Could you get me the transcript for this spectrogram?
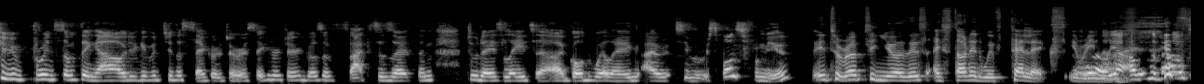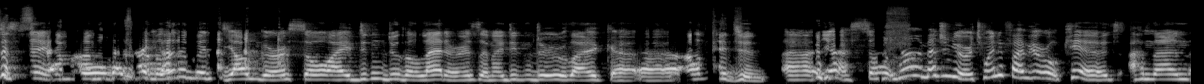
you print something out, you give it to the secretary, secretary goes and faxes it, and two days later, God willing, I receive a response from you. Interrupting you on this, I started with telex, Irina. Well, yeah, I was about to say, I'm, I'm, I'm, a little bit younger, so I didn't do the letters and I didn't do like uh, uh, pigeon. Uh, yeah, so now imagine you're a 25 year old kid, and then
